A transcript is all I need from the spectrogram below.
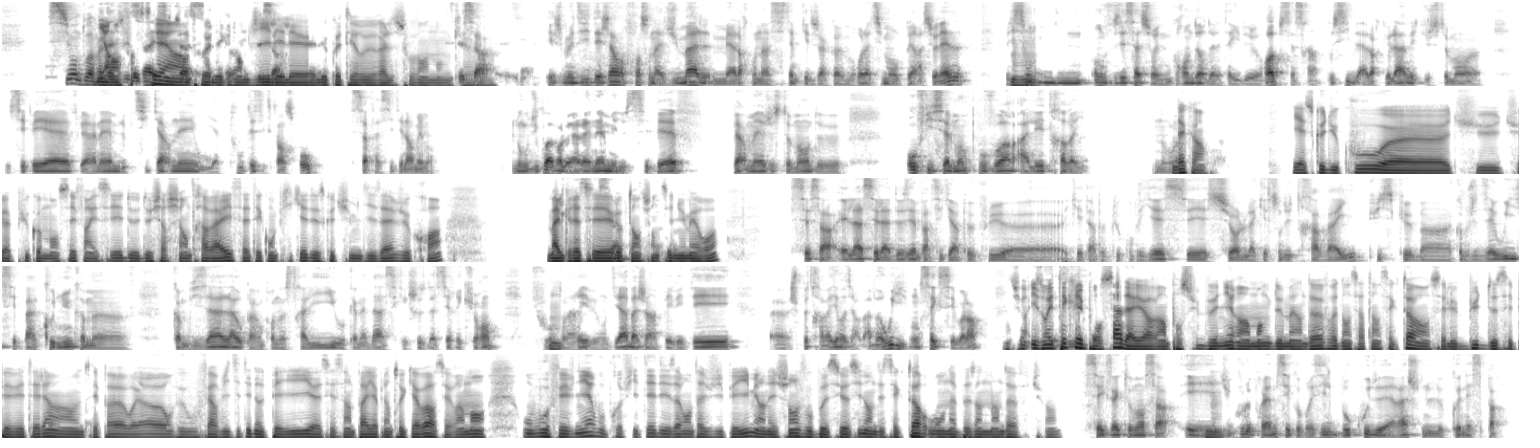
«Si on doit Il y a un manager fossé, hein, entre assez» les grandes villes et le côté rural souvent C'est ça et et je me dis: «Déjà en France, on a du mal, mais alors qu'on a un système qui est déjà quand même relativement opérationnel». Mais Mmh si on mh. on faisait ça sur une grandeur de la taille de l'Europe, ça serait impossible. Alors que là, avec justement, heu, le CPF, le RNM, le petit carnet où il y a toutes les expériences pro, ça facilite énormément. Donc du coup, avoir le RNM et le CPF permet justement de, officiellement pouvoir aller travailler. Voilà. D'accord et est-ce que du coup, tu tu as pu commencer enfin essayer de de chercher un travail? Ça a été compliqué de ce que tu me disais, je crois malgré l'obtention de ces numéros? C'est ça et là, c'est la 2e partie qui est un peu plus, qui a été un peu plus compliquée, c'est sur la question du travail puisque, ben, comme je disais, oui, c'est pas connu comme, comme visa. Là où par exemple en Australie ou au Canada, c'est quelque chose d'assez récurrent. Du coup, Mmh. on arrive et on dit: «Ah bah, j'ai un PVT», heu, je peux travailler?» On va dire: «Ah bah oui, on sait que c'est voilà». Ils ont été créés pour ça d'ailleurs, hein, pour subvenir à un manque de main-d'œuvre dans certains secteurs, hein. C'est le but de ces PVT-là, hein. C'est pas, voilà, on veut vous faire visiter notre pays, heu, c'est sympa, il y a plein de trucs à voir. C'est vraiment, on vous fait venir, vous profitez des avantages du pays, mais en échange, vous bossez aussi dans des secteurs où on a besoin de main-d'œuvre, tu vois? C'est exactement ça et Mmh. du coup, le problème, c'est qu'au Brésil, beaucoup de RH ne le connaissent pas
